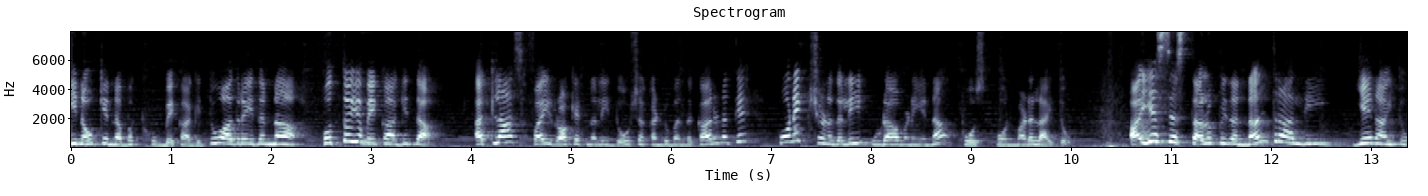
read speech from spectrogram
ಈ ನೌಕೆ ನಭಕ್ಕೆ ಹೋಗಬೇಕಾಗಿತ್ತು, ಆದರೆ ಇದನ್ನ ಹೊತ್ತೊಯ್ಯಬೇಕಾಗಿದ್ದ ಅಟ್ಲಾಸ್ ಫೈ ರಾಕೆಟ್ನಲ್ಲಿ ದೋಷ ಕಂಡು ಬಂದ ಕಾರಣಕ್ಕೆ ಕೊನೆ ಕ್ಷಣದಲ್ಲಿ ಉಡಾವಣೆಯನ್ನ ಪೋಸ್ಟ್ಪೋನ್ ಮಾಡಲಾಯಿತು. ಐ ಎಸ್ ಎಸ್ ತಲುಪಿದ ನಂತರ ಅಲ್ಲಿ ಏನಾಯಿತು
